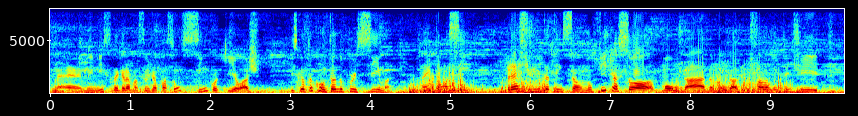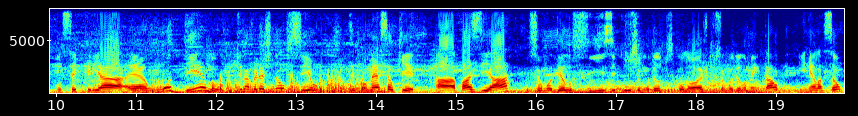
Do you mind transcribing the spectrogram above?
né, é, no início da gravação já passou uns 5 aqui, eu acho. Isso que eu estou contando por cima. Né? Então, assim, preste muita atenção. Não fica só moldada, moldada. A gente fala muito de você criar é, um modelo que na verdade não é o seu. Você começa o que? A basear o seu modelo físico, o seu modelo psicológico, o seu modelo mental em relação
